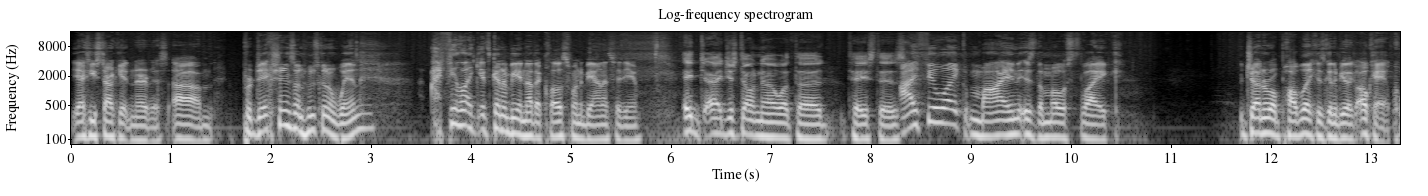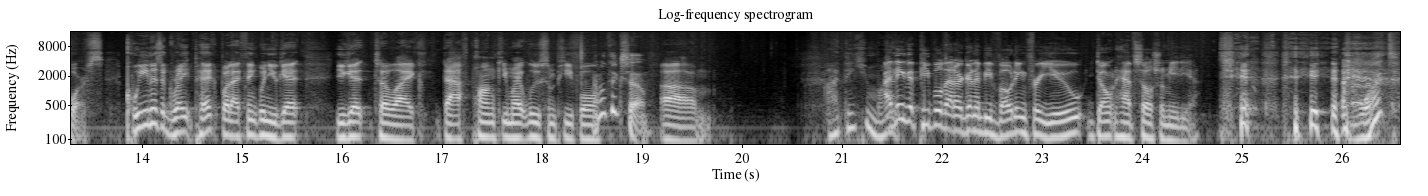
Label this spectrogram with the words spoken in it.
yeah, you start getting nervous. Um, predictions on who's gonna win. I feel like it's gonna be another close one. To be honest with you, It, I just don't know what the taste is. I feel like mine is the most like general public is gonna be like okay, of course. Queen is a great pick, but I think when you get you get to like Daft Punk, you might lose some people. I don't think so. Um, I think you might. I think the people that are gonna be voting for you don't have social media. what?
